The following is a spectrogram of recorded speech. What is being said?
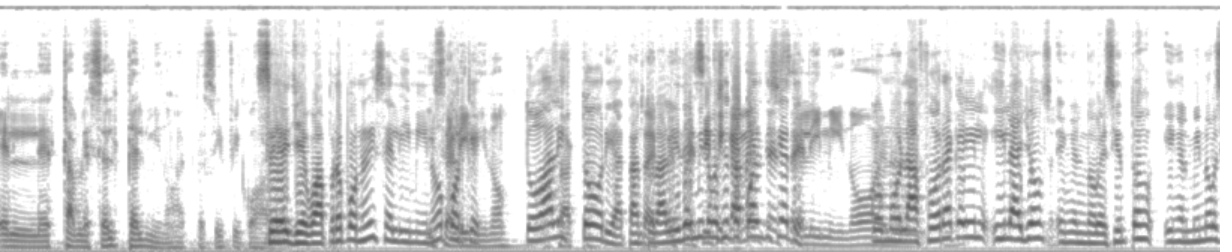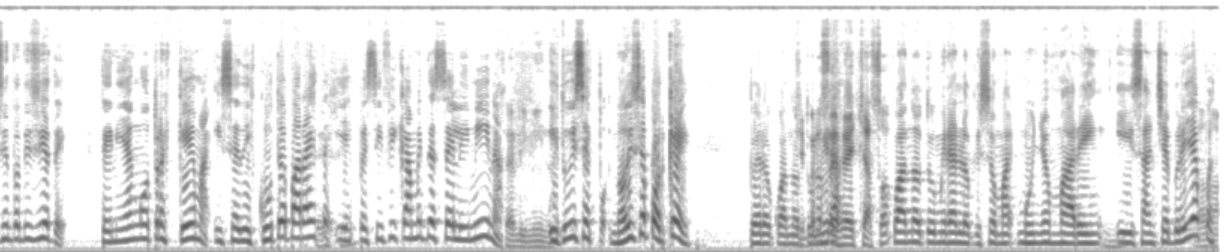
el establecer términos específicos. Se llegó a proponer y se eliminó porque toda la historia, tanto la ley de 1947 como la fora que y la Jones en el 900 en el 1917 tenían otro esquema y se discute para este y específicamente se elimina. se elimina. Y tú dices, no dice por qué, pero cuando tú miras cuando tú miras lo que hizo Muñoz Marín y Sánchez Brilla, pues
